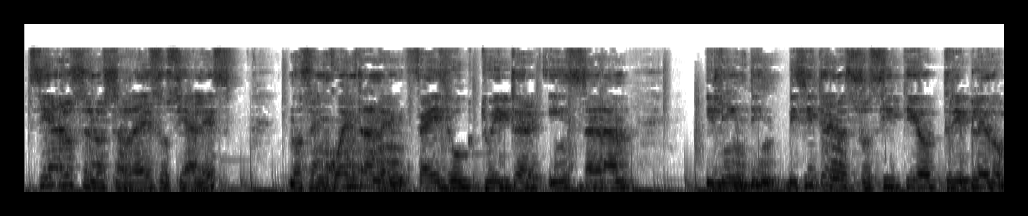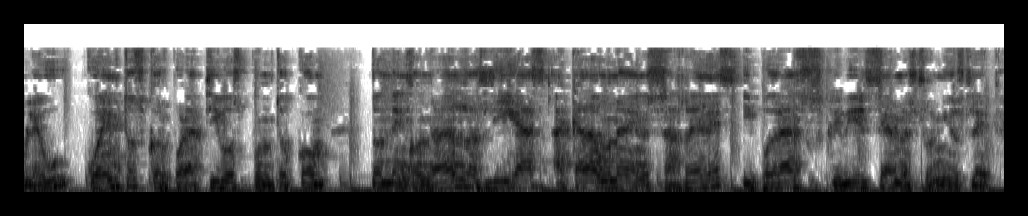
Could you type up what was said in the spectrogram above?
Síganos en nuestras redes sociales. Nos encuentran en Facebook, Twitter, Instagram y LinkedIn. Visite nuestro sitio www.cuentoscorporativos.com, donde encontrarán las ligas a cada una de nuestras redes y podrán suscribirse a nuestro newsletter.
